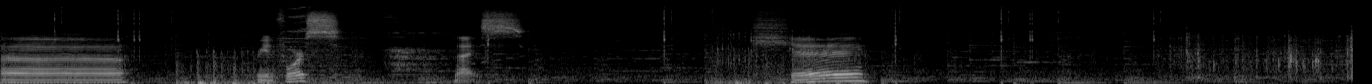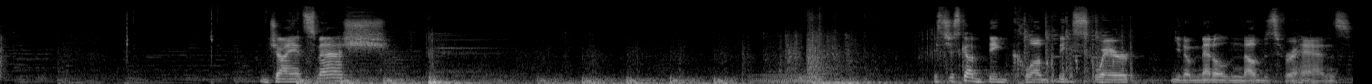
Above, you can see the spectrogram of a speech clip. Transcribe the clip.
Uh, reinforce. Nice. Okay. Giant smash. Just got big club, big square, you know, metal nubs for hands.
